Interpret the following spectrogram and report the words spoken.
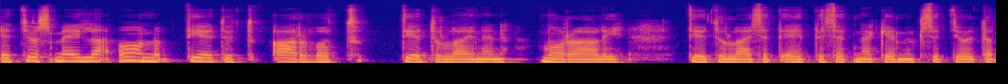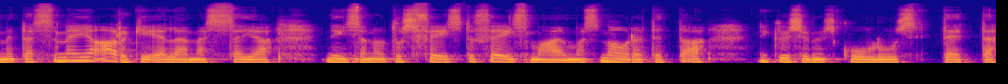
että jos meillä on tietyt arvot, tietynlainen moraali, tietynlaiset eettiset näkemykset, joita me tässä meidän arkielämässä ja niin sanotus face-to-face maailmassa noudatetaan, niin kysymys kuuluu sitten, että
